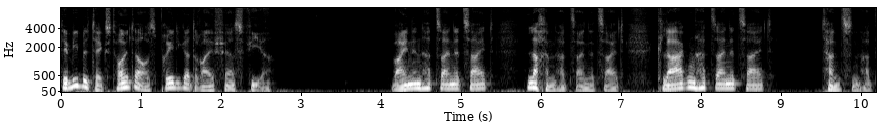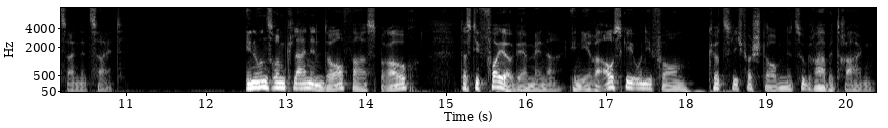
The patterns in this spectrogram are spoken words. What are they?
Der Bibeltext heute aus Prediger 3, Vers 4. Weinen hat seine Zeit, Lachen hat seine Zeit, Klagen hat seine Zeit, Tanzen hat seine Zeit. In unserem kleinen Dorf war es Brauch, dass die Feuerwehrmänner in ihrer Ausgehuniform kürzlich Verstorbene zu Grabe tragen.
